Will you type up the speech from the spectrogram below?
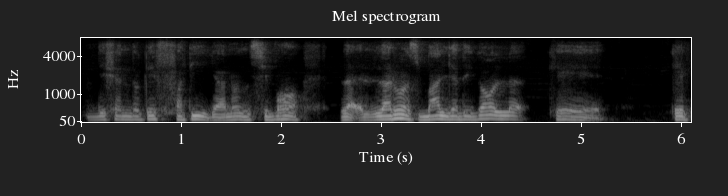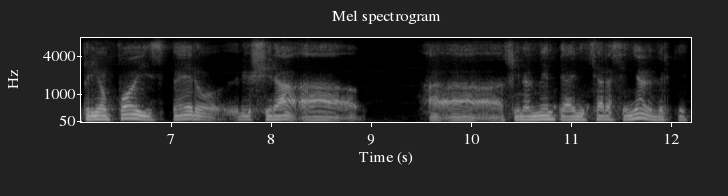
dicendo che fatica, non si può la, la Roma sbaglia dei gol che, che prima o poi spero riuscirà a, a, a finalmente a iniziare a segnare perché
